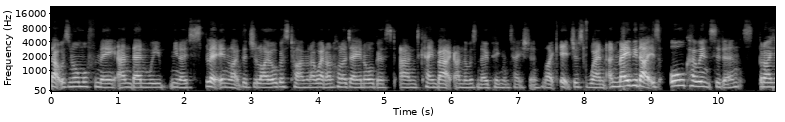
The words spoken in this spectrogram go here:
that was normal for me. And then we, you know, split in like the July, August time. And I went on holiday in August and came back and there was no pigmentation. Like it just went. And maybe that is all coincidence, but I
